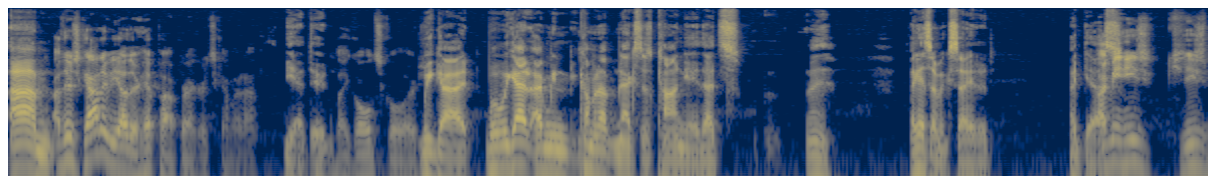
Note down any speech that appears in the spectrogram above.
Um, Uh, There's got to be other hip hop records coming up, yeah, dude. like old schoolers. We got well. We got. I mean, coming up next is Kanye. That's. eh. I guess I'm excited. I guess. I mean, he's he's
